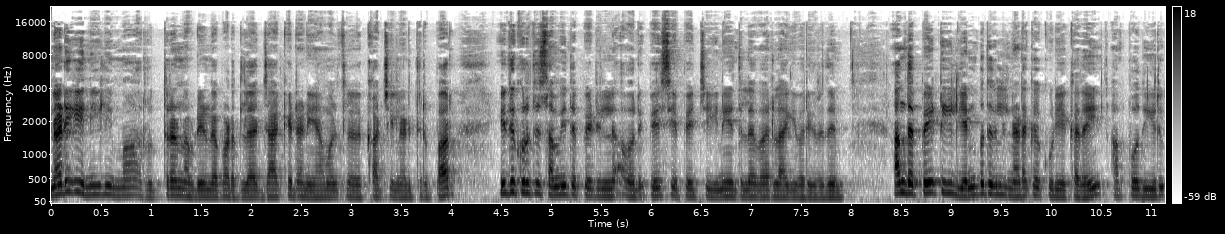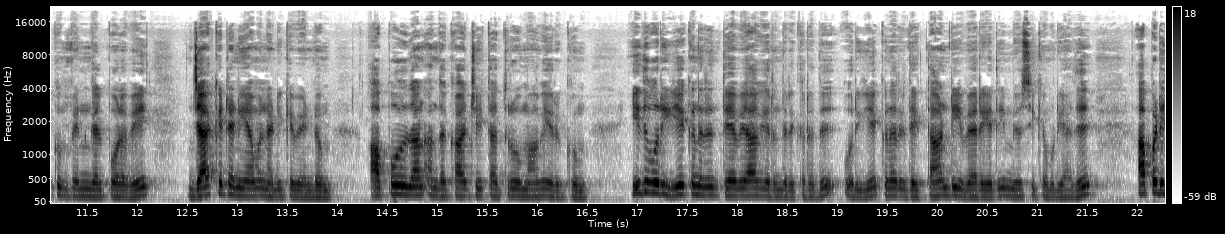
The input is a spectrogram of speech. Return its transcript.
நடிகை நீலிமா ருத்ரன் அப்படின்ற படத்தில் ஜாக்கெட் அணியாமல் சில காட்சிகள் நடித்திருப்பார். இது குறித்து சமீத பேட்டியில் அவர் பேசிய பேச்சு இணையத்தில் வைரலாகி வருகிறது. அந்த பேட்டியில் எண்பதுகளில் நடக்கக்கூடிய கதை அப்போது இருக்கும் பெண்கள் போலவே ஜாக்கெட் அணியாமல் நடிக்க வேண்டும். அப்போதுதான் அந்த காட்சி தத்ரூபமாக இருக்கும். இது ஒரு இயக்குனரின் தேவையாக இருந்திருக்கிறது. ஒரு இயக்குனர் இதை தாண்டி வேறு எதையும் யோசிக்க முடியாது. அப்படி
